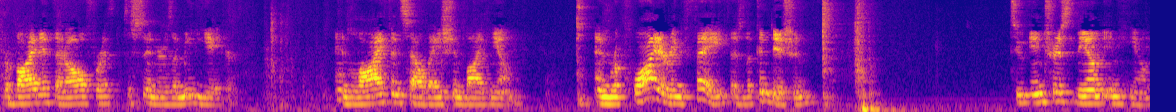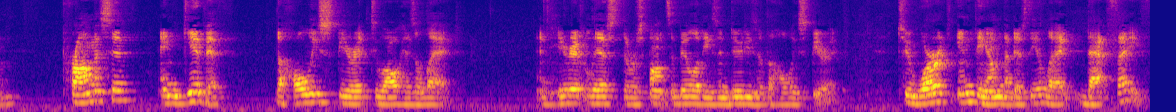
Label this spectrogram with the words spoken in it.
provideth and offereth to sinners a mediator, and life and salvation by him, and requiring faith as the condition to interest them in him, promiseth and giveth the Holy Spirit to all his elect. And here it lists the responsibilities and duties of the Holy Spirit to work in them, that is the elect, that faith,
